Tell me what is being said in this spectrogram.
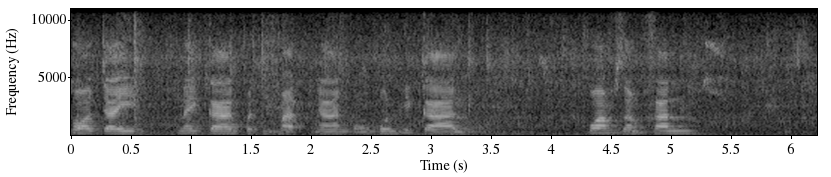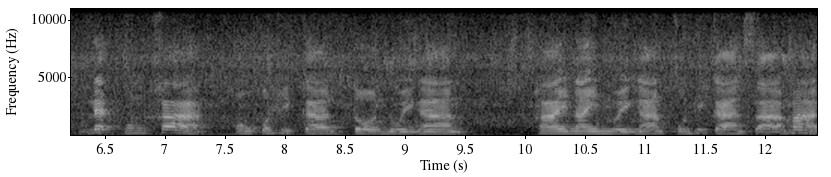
พอใจในการปฏิบัติงานของคนพิการ ความสำคัญ และคุณค่าของคนพิการต่อหน่วยงาน ภายในหน่วยงานคนพิการสามารถ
